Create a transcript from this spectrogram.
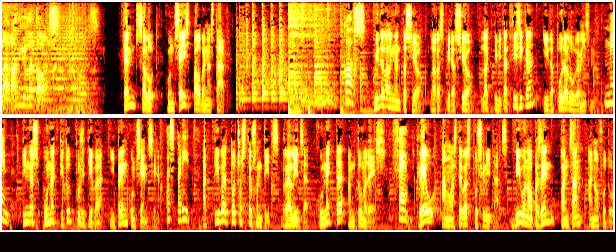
la ràdio de tots. Fem salut. Consells pel benestar. Cos, Cuida l'alimentació, la respiració, l'activitat física i depura l'organisme. ment, Tingues una actitud positiva i pren consciència. esperit, Activa tots els teus sentits, realitza't, connecta amb tu mateix. fe. Creu en les teves possibilitats. Viu en el present pensant en el futur.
